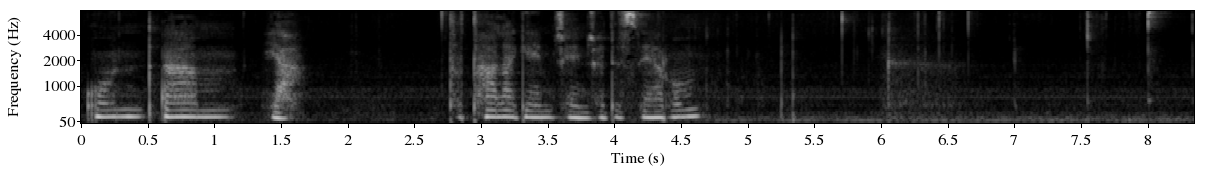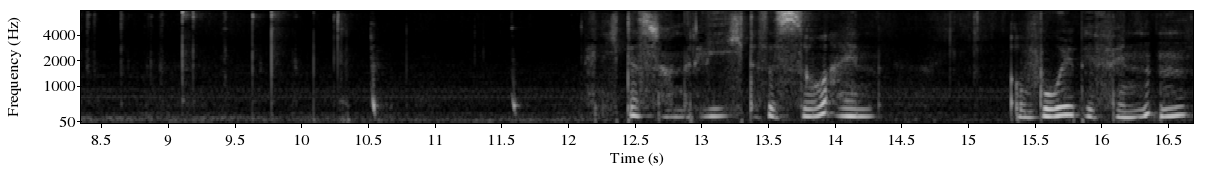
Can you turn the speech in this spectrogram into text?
und ähm, ja, totaler Gamechanger das Serum. Wenn ich das schon rieche, das ist so ein Wohlbefinden.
